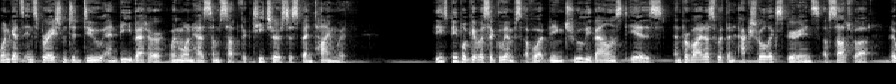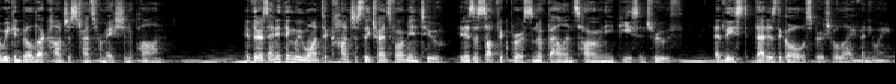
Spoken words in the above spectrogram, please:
One gets inspiration to do and be better when one has some sattvic teachers to spend time with. These people give us a glimpse of what being truly balanced is and provide us with an actual experience of sattva that we can build our conscious transformation upon. If there is anything we want to consciously transform into, it is a sattvic person of balance, harmony, peace, and truth. At least that is the goal of spiritual life anyway.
